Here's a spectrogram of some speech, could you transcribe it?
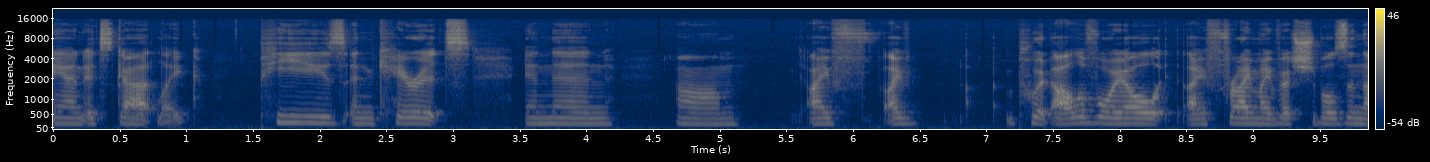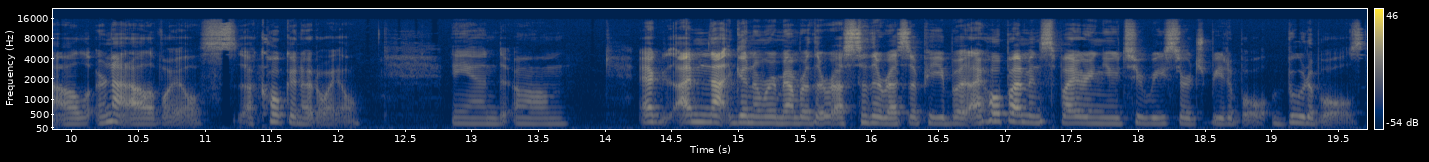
and it's got like peas and carrots, and then um, I've I've put olive oil. I fry my vegetables in the olive or not olive oil, uh, coconut oil, and um, I'm not going to remember the rest of the recipe, but I hope I'm inspiring you to research Buddha bowls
